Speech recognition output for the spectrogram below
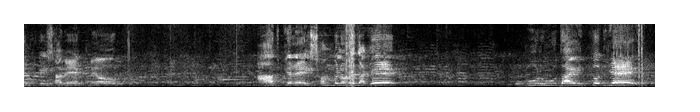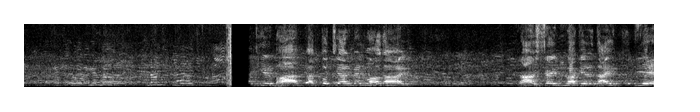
এমপি, সাবেক মেয়র আজকের এই সম্মেলনে যাকে গুরু দায়িত্ব দিয়ে আজকের ভারপ্রাপ্ত চেয়ারম্যান মহোদয়, রাজশাহী বিভাগের দায়িত্ব দিয়ে,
